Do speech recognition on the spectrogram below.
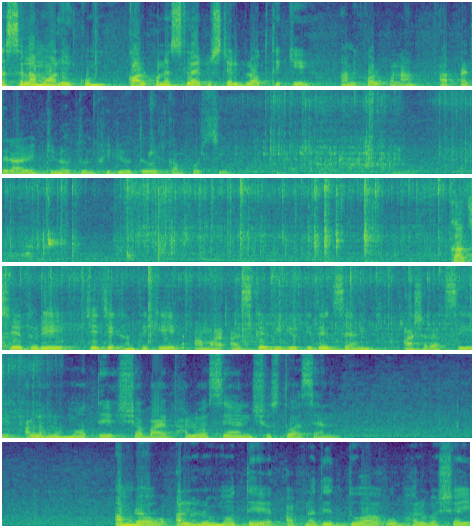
আসসালামু আলাইকুম। কল্পনাস লাইফস্টাইল ব্লগ থেকে আমি কল্পনা আপনাদের আরও একটি নতুন ভিডিওতে ওয়েলকাম করছি। কাছে দূরে যে যেখান থেকে আমার আজকের ভিডিওটি দেখছেন, আশা রাখছি আল্লাহ রহমতে সবাই ভালো আছেন, সুস্থ আছেন। আমরাও আল্লাহ রহমতে আপনাদের দোয়া ও ভালোবাসায়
